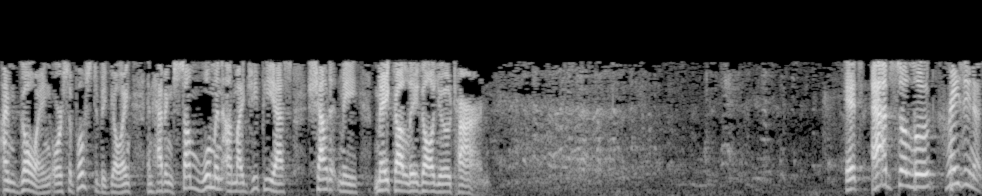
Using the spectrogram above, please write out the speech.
I'm going or supposed to be going and having some woman on my GPS shout at me, make a legal U-turn. It's absolute craziness.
